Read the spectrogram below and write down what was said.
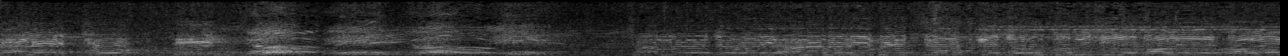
দলে সাম্রাজ্যবাদী হানাদারির বিরুদ্ধে আজকে যৌথ মিছিলে দলে দলে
